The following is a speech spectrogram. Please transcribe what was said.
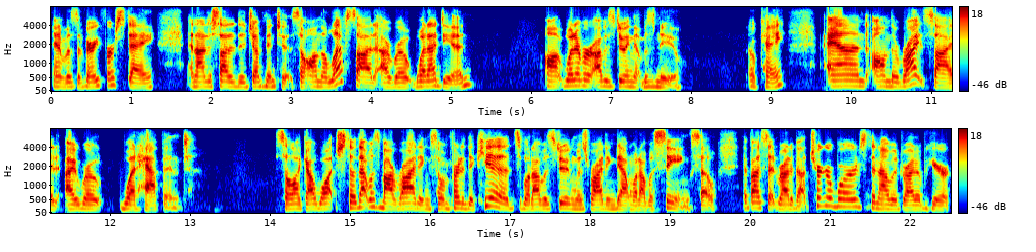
and it was the very first day, and I decided to jump into it. So on the left side, I wrote what I did uh, whatever I was doing that was new. Okay. And on the right side, I wrote what happened. So, like, I watched, so that was my writing. So, in front of the kids, what I was doing was writing down what I was seeing. So, if I said write about trigger words, then I would write over here,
